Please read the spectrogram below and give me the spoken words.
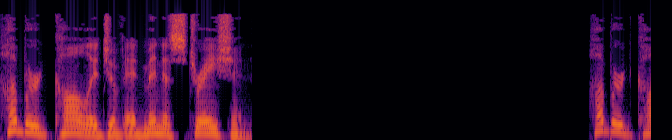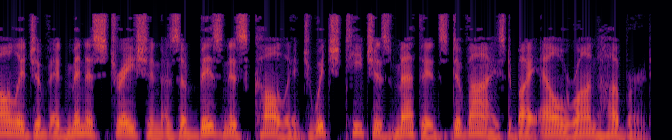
Hubbard College of Administration Hubbard College of Administration is a business college which teaches methods devised by L. Ron Hubbard.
